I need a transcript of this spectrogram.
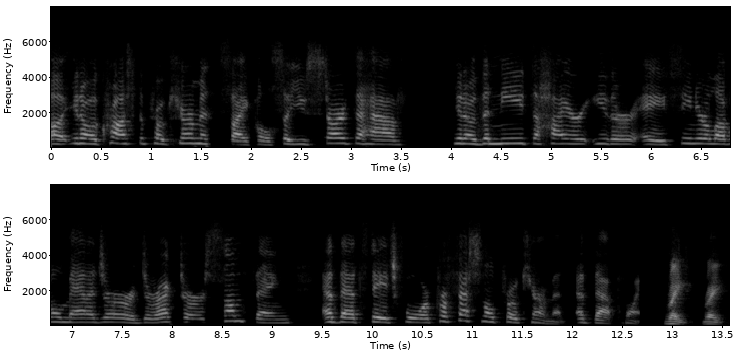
uh, you know, across the procurement cycle. So you start to have, you know, the need to hire either a senior level manager or director or something at that stage for professional procurement at that point. Right, right.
